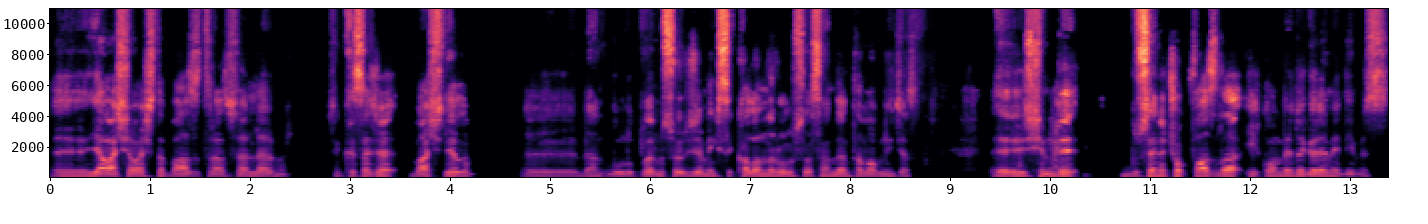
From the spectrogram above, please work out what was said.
e, yavaş yavaş da bazı transferler var. Şimdi kısaca başlayalım. E, ben bulduklarımı söyleyeceğim. Eksik kalanlar olursa senden tamamlayacağız. E, şimdi bu sene çok fazla ilk 11'de göremediğimiz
